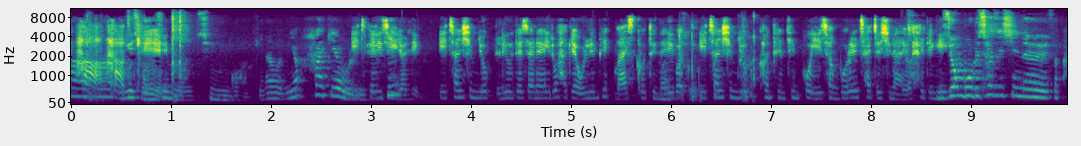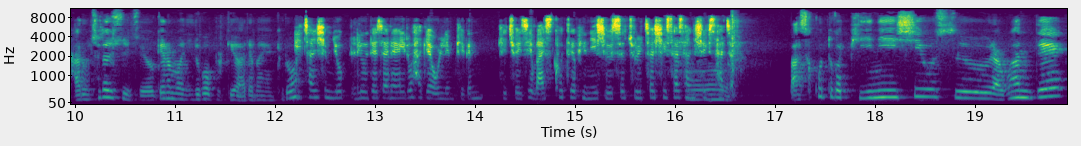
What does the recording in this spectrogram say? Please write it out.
하, 하, 하, 이게 기. 정식 명칭인 것 같긴 하거든요. 하계 올림픽. 열림 2016 리우데자네이루 하계 올림픽 마스코트 네이버 오케이. 2016 컨텐틴포 이 정보를 찾으시나요? 헤딩이 이 정보를 찾으시면서 바로 찾을 수 있어요. 여기 한번 읽어볼게요. 아래 방향키로. 2016 리우데자네이루 하계 올림픽은 개최지 마스코트 비니시우스 출처 시사 상식 어. 사전 마스코트가 비니시우스라고 하는데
